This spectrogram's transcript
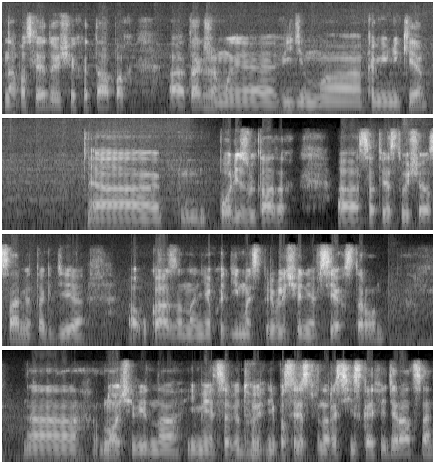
на последующих этапах. А Также мы видим э, коммюнике э, по результатах соответствующего саммита, где указана необходимость привлечения всех сторон. Э, Ну, очевидно, имеется в виду непосредственно Российская Федерация.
